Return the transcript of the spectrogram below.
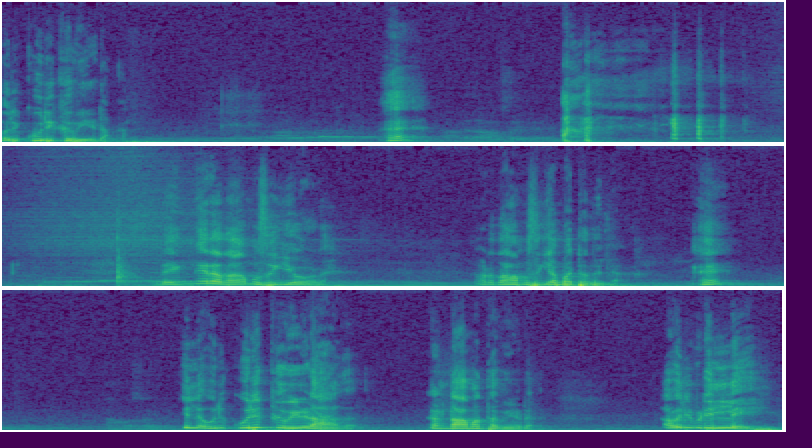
ഒരു കുരുക്ക് വീടാണ് ഇതെങ്ങനെ താമസിക്കുമോ അവിടെ? അവിടെ താമസിക്കാൻ പറ്റത്തില്ല ഏ? ഇല്ല ഒരു കുരുക്ക് വീടാ അത്. രണ്ടാമത്തെ വീട്. അവരിവിടെ ഇല്ലേ?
